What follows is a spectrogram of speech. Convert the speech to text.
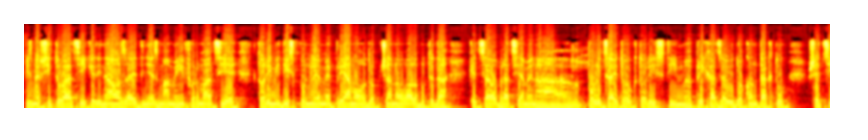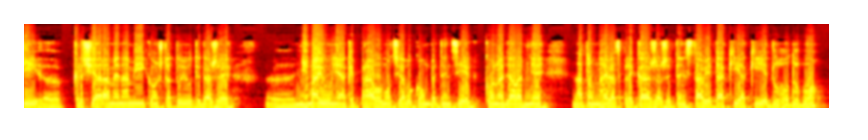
my sme v situácii, kedy naozaj dnes máme informácie, ktorými disponujeme priamo od občanov, alebo teda keď sa obraciame na policajtov, ktorí s tým prichádzajú do kontaktu, všetci kršia ramenami, konštatujú teda, že nemajú nejaké právomoci alebo kompetencie konať, ale mne na tom najviac prekáža, že ten stav je taký, aký je dlhodobo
